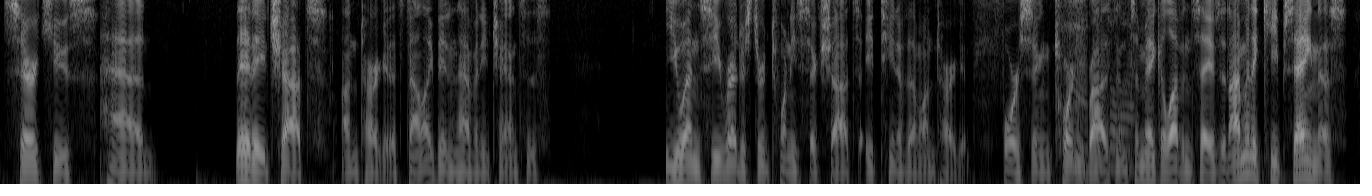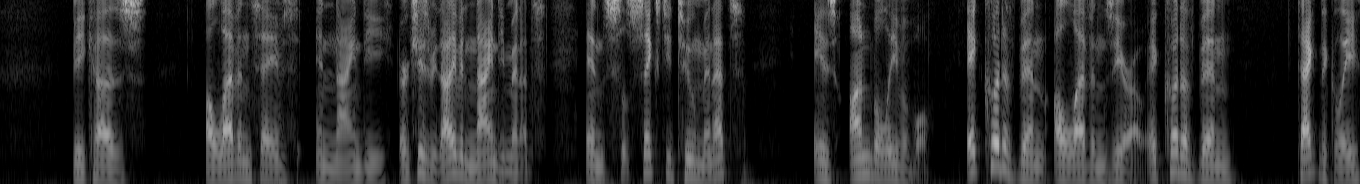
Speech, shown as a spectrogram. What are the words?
Syracuse had they had eight shots on target. It's not like they didn't have any chances. UNC registered 26 shots, 18 of them on target, forcing Courtney God, Brosnan to make 11 saves. And I'm going to keep saying this because 11 saves in 90, or excuse me, not even 90 minutes, in 62 minutes is unbelievable. It could have been 11 0. It could have been technically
